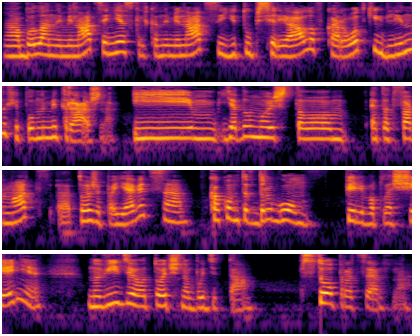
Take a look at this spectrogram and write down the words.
а, была номинация, несколько номинаций YouTube-сериалов, коротких, длинных и полнометражных. И я думаю, что этот формат а, тоже появится в каком-то в другом перевоплощении, но видео точно будет там. Стопроцентно.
